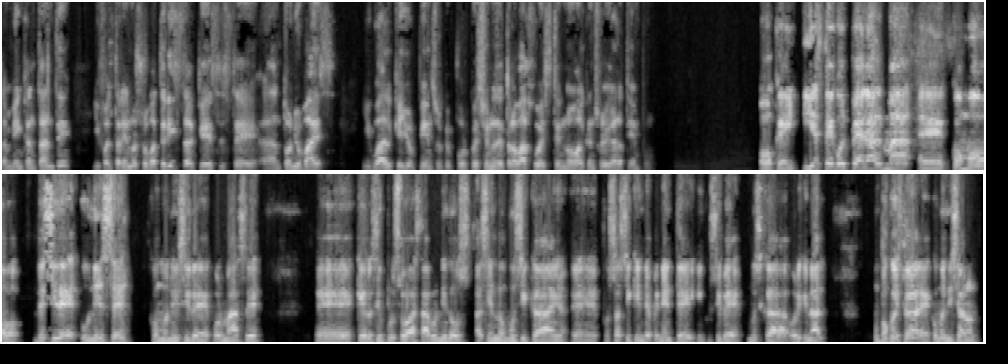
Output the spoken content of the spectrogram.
también cantante, y faltaría nuestro baterista, que es este Antonio Báez, igual que yo pienso que por cuestiones de trabajo este no alcanzó a llegar a tiempo. Ok, y este golpe al alma, eh, ¿cómo decide unirse? ¿Cómo decide formarse? Eh, ¿Qué los impulsó a estar unidos haciendo música, eh, pues así que independiente, inclusive música original? Un poco de historia de cómo iniciaron.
